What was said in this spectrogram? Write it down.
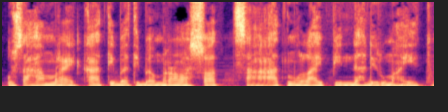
usaha mereka tiba-tiba merosot saat mulai pindah di rumah itu.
